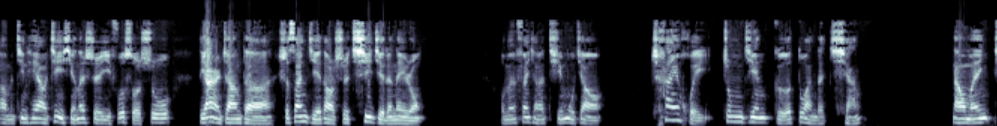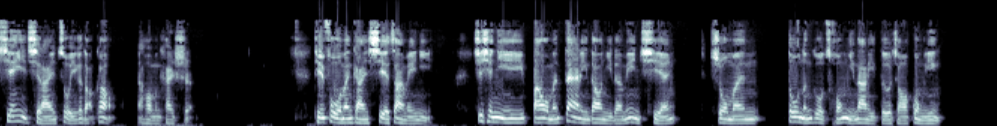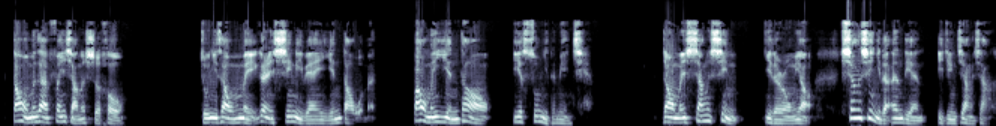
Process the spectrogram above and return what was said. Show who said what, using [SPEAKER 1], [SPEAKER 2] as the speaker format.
[SPEAKER 1] 啊，我们今天要进行的是《以弗所书》第二章的十三节到十七节的内容。我们分享的题目叫“拆毁中间隔断的墙”。那我们先一起来做一个祷告，然后我们开始。天父，我们感谢赞美你，谢谢你把我们带领到你的面前，使我们都能够从你那里得着供应。当我们在分享的时候，主，你在我们每一个人心里边引导我们，把我们引到耶稣你的面前，让我们相信你的荣耀，相信你的恩典已经降下了，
